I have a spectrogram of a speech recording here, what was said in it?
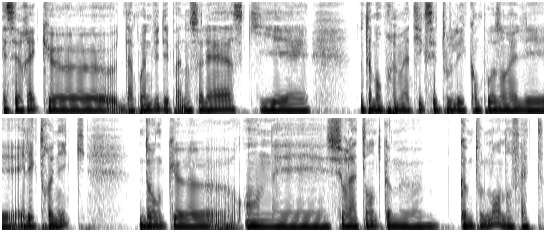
Et c'est vrai que d'un point de vue des panneaux solaires, ce qui est notamment problématique, c'est tous les composants et les électroniques. Donc euh, on est sur l'attente comme, comme tout le monde en fait.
